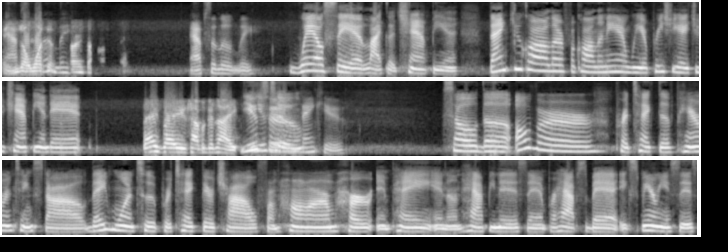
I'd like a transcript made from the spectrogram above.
And you don't want them to Absolutely. learn the hard way. absolutely. Well said, like a champion. Thank you, caller, for calling in. We appreciate you, champion dad. Thanks, ladies. Have a good night. You, You too. too. Thank you. So the overprotective parenting style, they want to protect their child from harm, hurt, and pain and unhappiness and perhaps bad experiences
